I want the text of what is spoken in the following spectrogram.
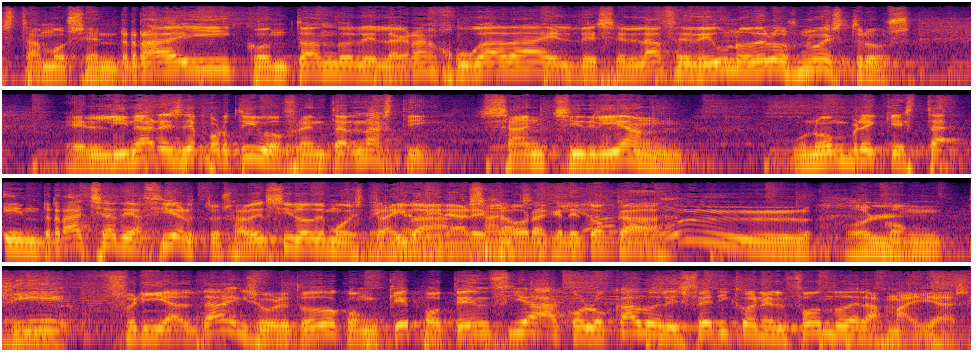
Estamos en RAI contándole la gran jugada, el desenlace de uno de los nuestros. El Linares Deportivo frente al Nastic. Sanchidrián, un hombre que está en racha de aciertos. A ver si lo demuestra. Venga, Ahí va Linares, ahora que le toca. Gol. Gol. Con qué frialdad y sobre todo con qué potencia ha colocado el esférico en el fondo de las mallas.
